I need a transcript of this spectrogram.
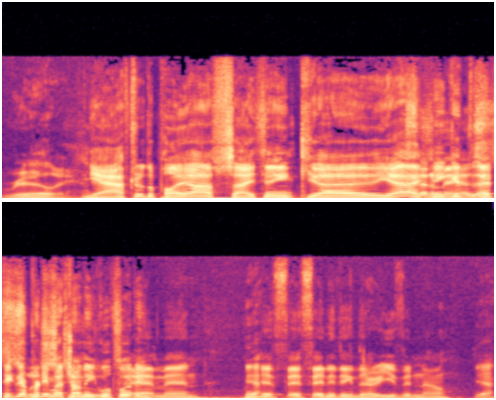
really. Yeah, after the playoffs, I think, uh, yeah, I think, Sentiment it, I think they're pretty switched much on equal footing. Ant-Man. Yeah. If if anything, they're even now. Yeah.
